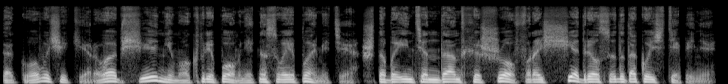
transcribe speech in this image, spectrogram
Такого Чекер вообще не мог припомнить на своей памяти, чтобы интендант Хэшов расщедрился до такой степени.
